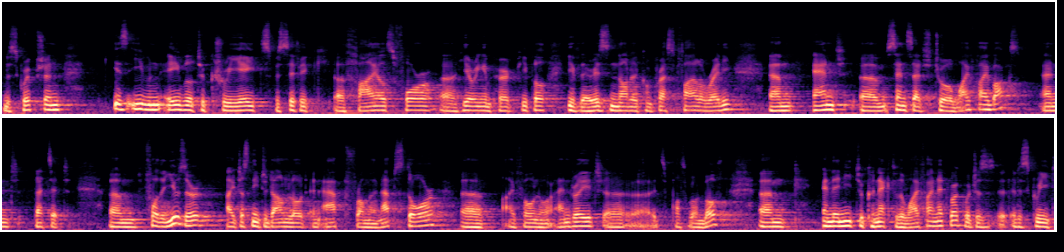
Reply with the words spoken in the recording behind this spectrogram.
description, is even able to create specific uh, files for uh, hearing impaired people if there is not a compressed file already um, and um, sends that to a Wi-Fi box and that's it. Um, for the user, I just need to download an app from an app store, uh, iPhone or Android, uh, uh, it's possible on both. Um, and they need to connect to the Wi-Fi network, which is a discrete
